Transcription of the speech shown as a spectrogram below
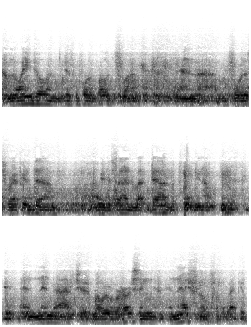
I'm No Angel and Just Before the Bullets Fly. And uh, before this record, uh, we decided about but, you know. And then after, while we were rehearsing in Nashville for the record,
